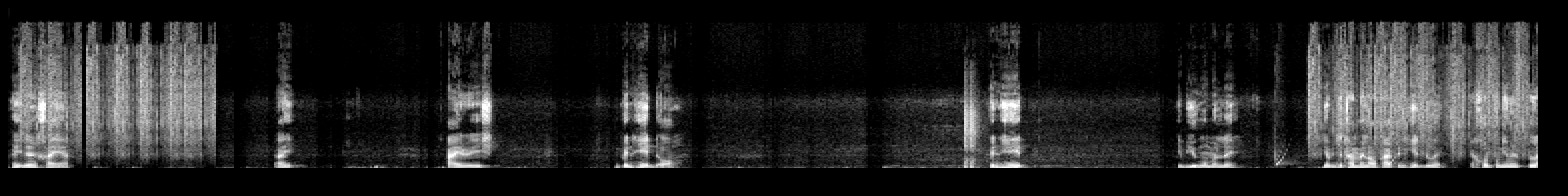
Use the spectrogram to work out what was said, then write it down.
เฮ้ยนั่นใครอะไอไอริชมันเป็นเห็ดหรอ เป็นเห็ดอย่าไปยุ่งกับมันเลย เดี๋ยวมันจะทำให้เรากลายเป็นเห็ดด้วยไอคนพวกนี้มันแปล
